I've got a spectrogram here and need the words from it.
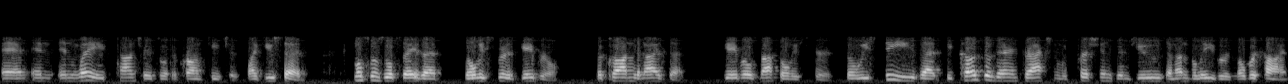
and in, in ways contrary to what the Quran teaches. Like you said, Muslims will say that the Holy Spirit is Gabriel. The Quran denies that. Gabriel is not the Holy Spirit. So we see that because of their interaction with Christians and Jews and unbelievers over time,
